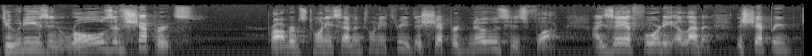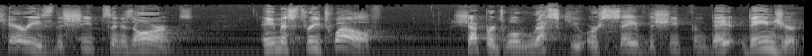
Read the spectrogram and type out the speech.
Duties and roles of shepherds. Proverbs 27 23, the shepherd knows his flock. Isaiah 40 11, the shepherd carries the sheep in his arms. Amos 3 12, shepherds will rescue or save the sheep from da- danger.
